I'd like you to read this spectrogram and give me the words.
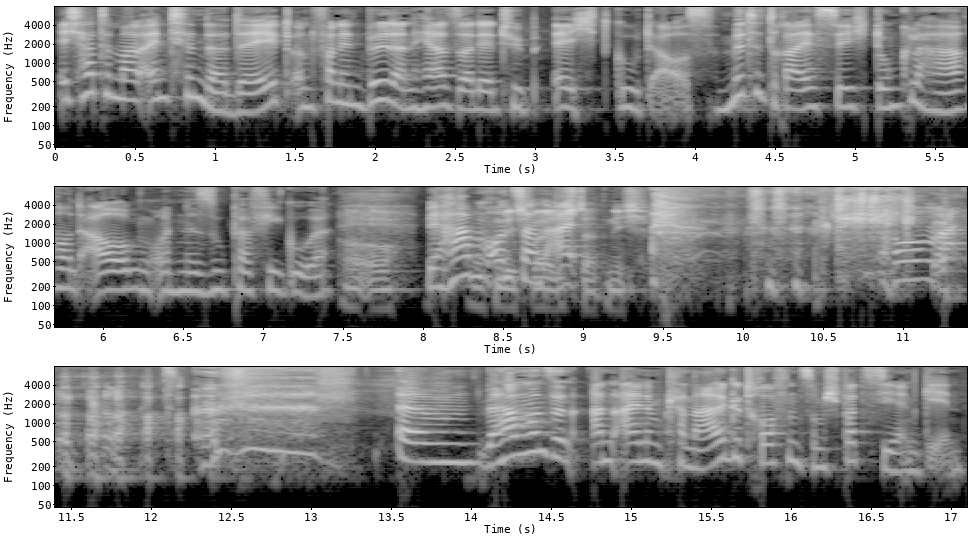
ich hatte mal ein Tinder-Date und von den Bildern her sah der Typ echt gut aus. Mitte 30, dunkle Haare und Augen und eine super Figur. Oh, oh. Wir haben uns Hoffentlich dann weiß ich das nicht. Oh mein Gott. ähm, wir haben uns in, an einem Kanal getroffen zum Spazierengehen.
